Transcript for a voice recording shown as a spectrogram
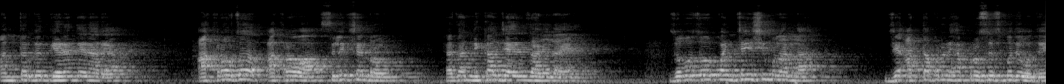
अंतर्गत घेण्यात येणाऱ्या अकरावचा अकरावा सिलेक्शन राऊंड ह्याचा निकाल जाहीर झालेला आहे. जवळजवळ पंच्याऐंशी मुलांना जे आत्तापर्यंत ह्या प्रोसेसमध्ये होते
